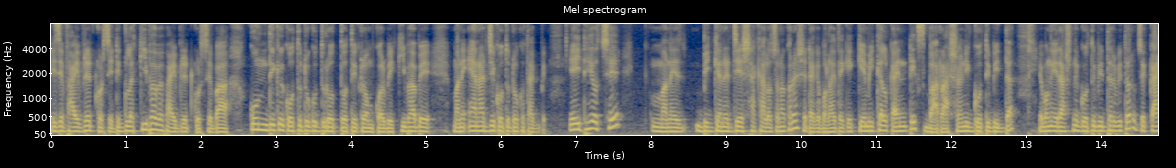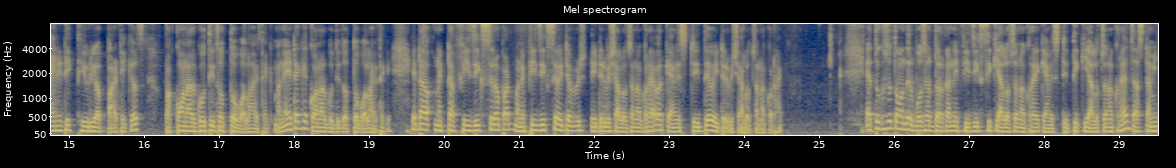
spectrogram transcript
এই যে ভাইব্রেট করছে এটিগুলো কীভাবে ভাইব্রেট করছে বা কোন দিকে কতটুকু দূরত্ব অতিক্রম করবে, কীভাবে মানে এনার্জি কতটুকু থাকবে, এইটাই হচ্ছে মানে বিজ্ঞানের যে শাখা আলোচনা করে সেটাকে বলা হয় থাকে কেমিক্যাল কাইনেটিক্স বা রাসায়নিক গতিবিদ্যা এবং এই রাসায়নিক গতিবিদ্যার ভিতর যে কাইনেটিক থিওরি অফ পার্টিকেলস বা কণার গতিতত্ত্ব বলা হয় থাকে। মানে এটাকে কণার গতিতত্ত্ব বলা হয় থাকে। এটা অনেকটা ফিজিক্সেরও পার্ট মানে ফিজিক্সেও এটা এটার বেশি আলোচনা করা হয়, আবার কেমিস্ট্রিতেও এটার বেশি আলোচনা করা হয়। এত কিছু তোমাদের বোঝার দরকার নেই ফিজিক্সে কী আলোচনা করা হয় কেমিস্ট্রিতে কি আলোচনা করা হয় জাস্ট আমি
